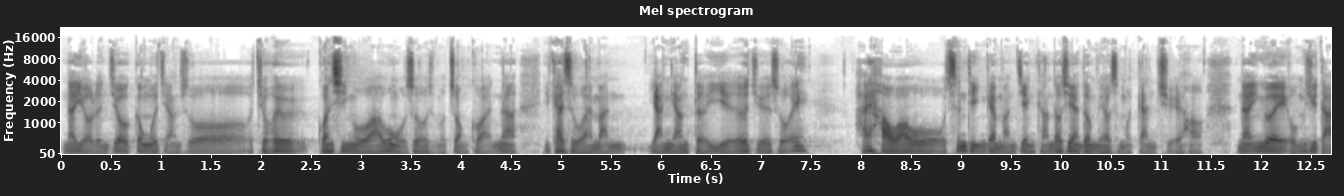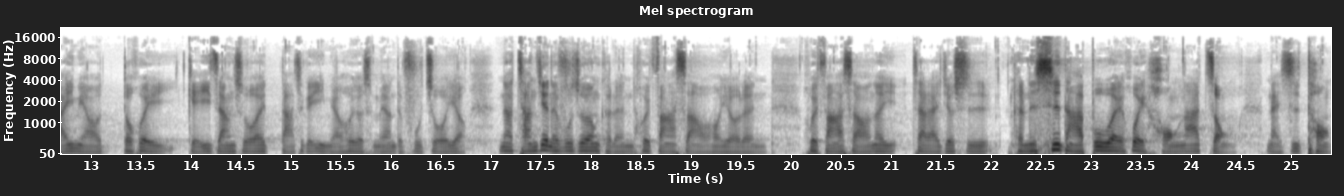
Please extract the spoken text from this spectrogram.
那有人就跟我讲说，就会关心我啊，问我说有什么状况。那一开始我还蛮洋洋得意的，就觉得说，哎。还好啊，我身体应该蛮健康，到现在都没有什么感觉哈。那因为我们去打疫苗，都会给一张说，打这个疫苗会有什么样的副作用。那常见的副作用可能会发烧，有人会发烧。那再来就是可能施打部位会红啊、肿乃至痛。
